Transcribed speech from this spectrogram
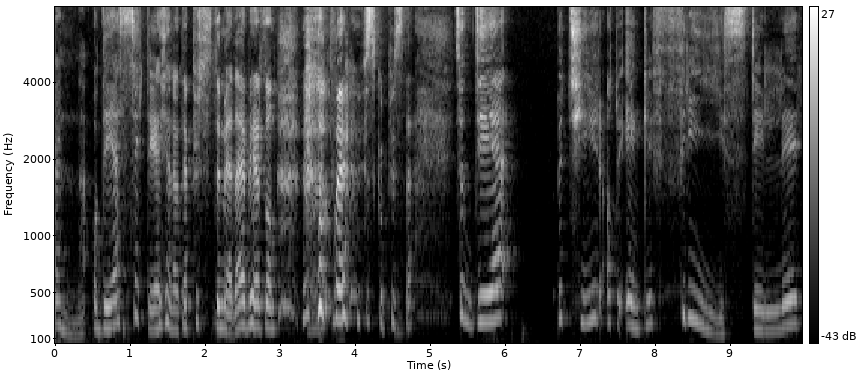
Spennende. Og det setter jeg kjenner at jeg puster med deg. Jeg blir helt sånn Må jeg huske å puste? Så det betyr at du egentlig fristiller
